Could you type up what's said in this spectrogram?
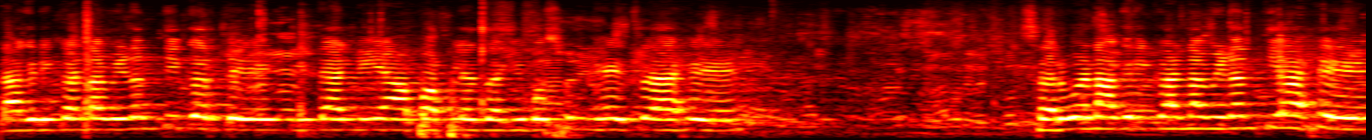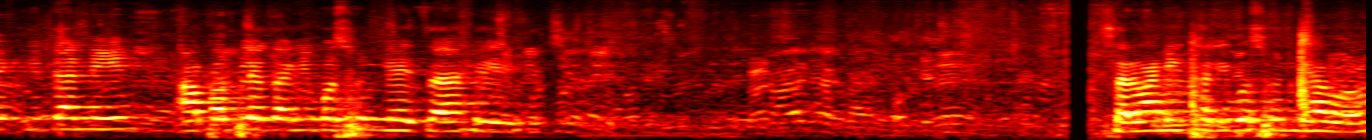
नागरिकांना विनंती करते की त्यांनी आपापल्या जागी बसून घ्यायचं आहे. सर्व नागरिकांना विनंती आहे की त्यांनी आपापल्या जागी बसून घ्यायचं आहे. सर्वांनी खाली बसून घ्यावं.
